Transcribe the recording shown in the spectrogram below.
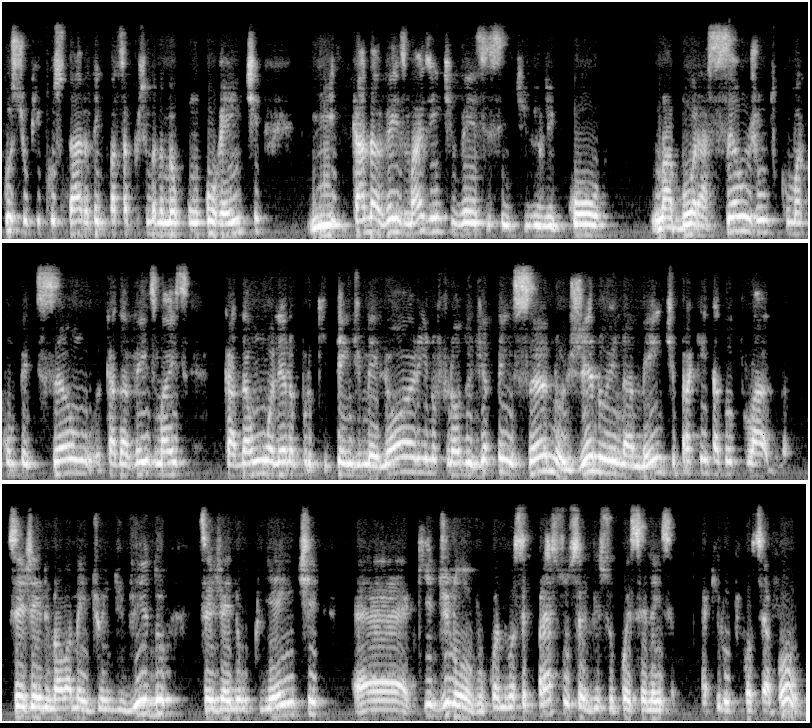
custe o que custar, eu tenho que passar por cima do meu concorrente, e cada vez mais a gente vê esse sentido de colaboração junto com uma competição, cada vez mais cada um olhando para o que tem de melhor e no final do dia pensando genuinamente para quem está do outro lado. Né? Seja ele novamente um indivíduo, seja ele um cliente, é, que, de novo, quando você presta um serviço com excelência aquilo que você é bom,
